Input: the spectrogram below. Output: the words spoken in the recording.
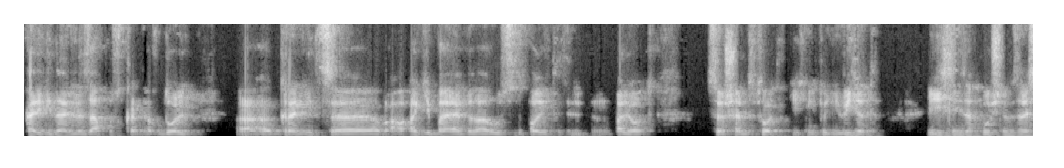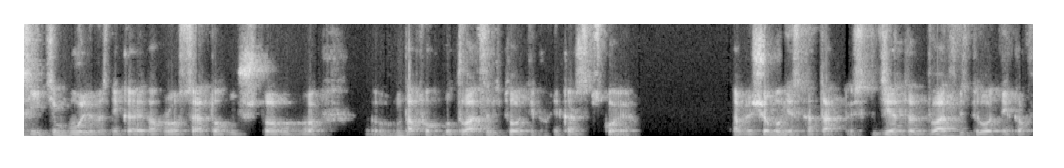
оригинальный запуск, когда вдоль э, границы, а, огибая Беларусь, дополнительный полет совершенно беспилотники, их никто не видит. И если не запущены из России, тем более возникают вопросы о том, что ну, там сколько было, 20 беспилотников, мне кажется, в Пскове. Там еще был несколько атак. То есть где-то 20 беспилотников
